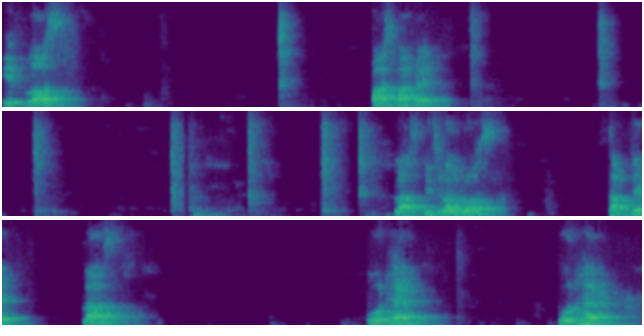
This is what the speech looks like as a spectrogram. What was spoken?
If clause past perfect plus principal clause subject plus would have would have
